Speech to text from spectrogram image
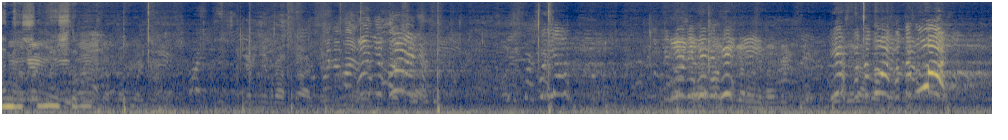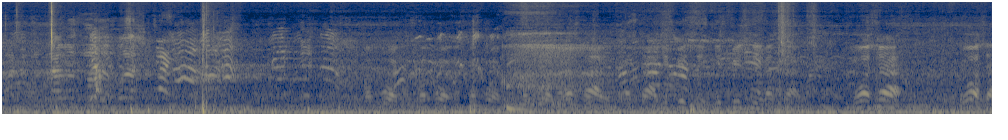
На м'яч, на м'яч, давай. Теперь не бросать. Спокойно, спокойно, спокойно, спокойно. Расставить, расставить. Не спеши, не спеши, расставить. Лёша, Лёша,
